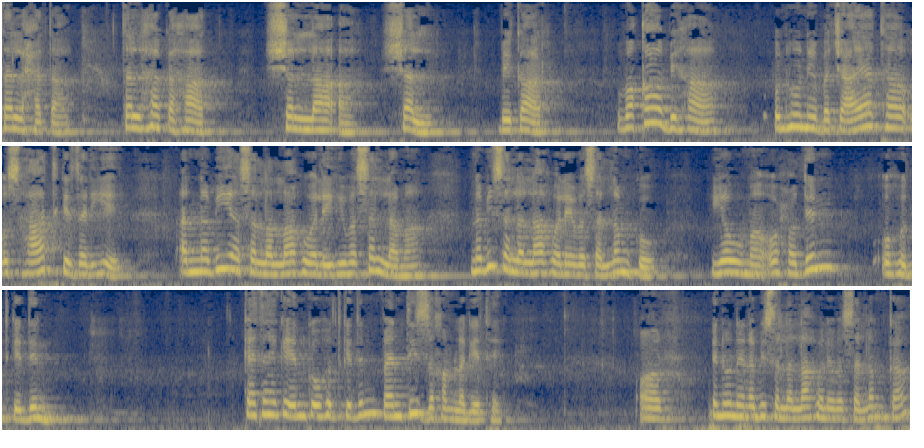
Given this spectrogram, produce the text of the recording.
تلحتا طلحہ کا ہاتھ شلا شل، بیکار۔ وقا بہا، انہوں نے بچایا تھا اس ہاتھ کے ذریعے النبی صلی اللہ علیہ وسلم، نبی صلی اللہ علیہ وسلم کو یوم احدن احد کے دن۔ کہتے ہیں کہ ان کو عہد کے دن پینتیس زخم لگے تھے۔ اور انہوں نے نبی صلی اللہ علیہ وسلم کا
